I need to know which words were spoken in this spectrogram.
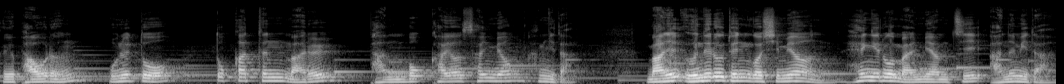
그 바울은 오늘 또 똑같은 말을 반복하여 설명합니다. 만일 은혜로 된 것이면 행위로 말미암지 않음이다.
